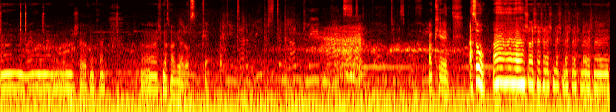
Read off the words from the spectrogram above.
Ähm, nicht, schärfen kann. Äh, ich muss mal wieder los. Okay. Okay. Ach so. Ah, schnell, schnell, schnell, schnell, schnell, schnell, schnell.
